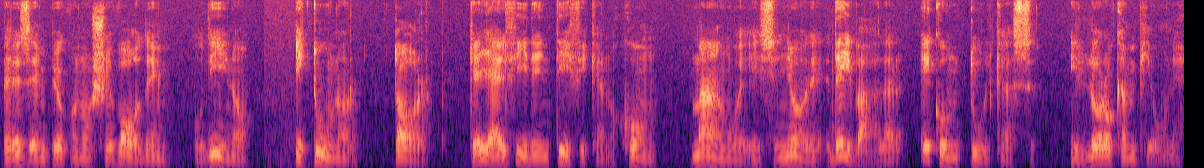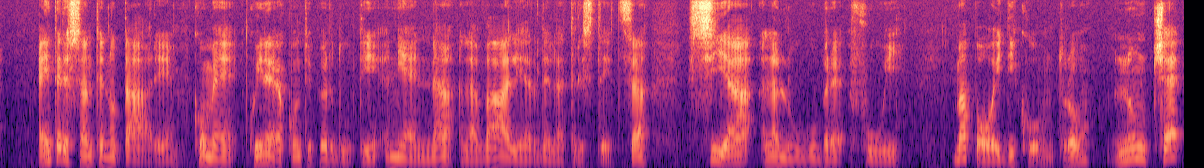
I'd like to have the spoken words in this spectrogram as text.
per esempio conosce Voden, Odino, e Tunor, Thor, che gli elfi identificano con Manwe, il signore dei Valar, e con Tulkas, il loro campione. È interessante notare come qui nei racconti perduti Nienna, la Valier della tristezza, sia la lugubre Fui, ma poi di contro non c'è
